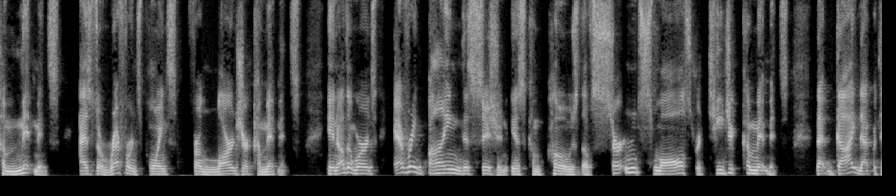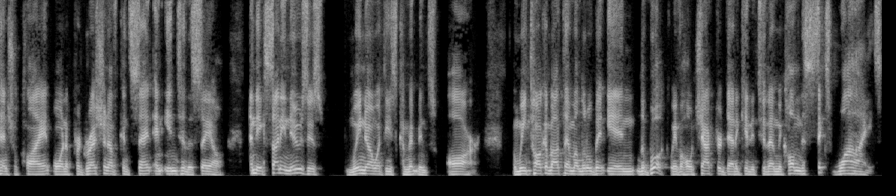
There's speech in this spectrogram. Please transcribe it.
commitments as the reference points for larger commitments. In other words, every buying decision is composed of certain small strategic commitments that guide that potential client on a progression of consent and into the sale. And the exciting news is we know what these commitments are. And we talk about them a little bit in the book. We have a whole chapter dedicated to them. We call them the six whys.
